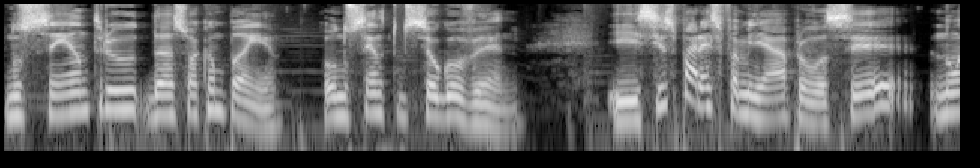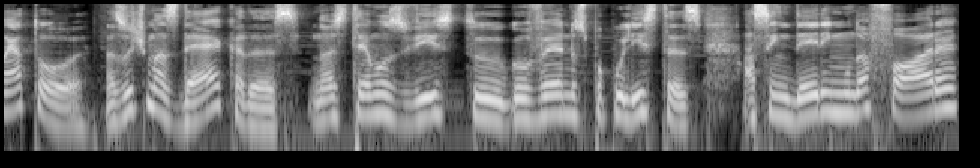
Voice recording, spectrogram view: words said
no centro da sua campanha ou no centro do seu governo. E se isso parece familiar para você, não é à toa. Nas últimas décadas, nós temos visto governos populistas ascenderem mundo afora,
